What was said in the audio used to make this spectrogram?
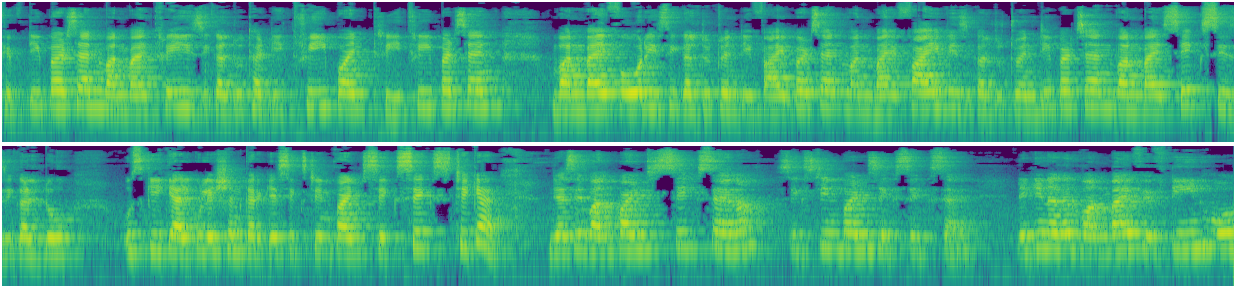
fifty percent one by three is equal to thirty three point three three percent one by four is equal to twenty five percent one by five is equal to twenty percent one by six is equal to उसकी कैलकुलेशन करके 16.66 ठीक है? जैसे 1.6 है ना 16.66 है। लेकिन अगर 1 बाई फिफ्टीन हो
